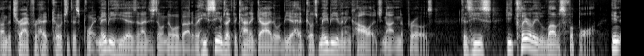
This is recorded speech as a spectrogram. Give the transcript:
on the track for head coach at this point. Maybe he is, and I just don't know about it. But he seems like the kind of guy that would be a head coach, maybe even in college, not in the pros, because he's he clearly loves football. He,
